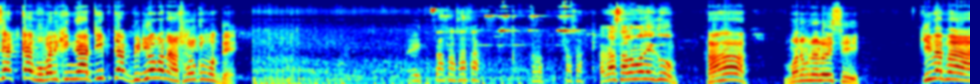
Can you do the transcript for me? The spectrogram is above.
চেটকা মোবাইল কিনা টিপটা ভিডিও বানা সড়কের মধ্যে। কাকা আলাইকুম। হা হা মনে মনে লইছি। কি ব্যাপার?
